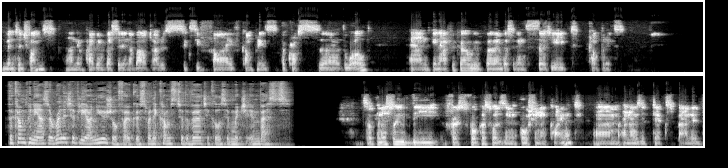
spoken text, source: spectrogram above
vintage funds and have invested in about 165 companies across uh, the world. And in Africa, we've uh, invested in 38 companies. The company has a relatively unusual focus when it comes to the verticals in which it invests. So initially, the first focus was in ocean and climate, um, and as it expanded,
